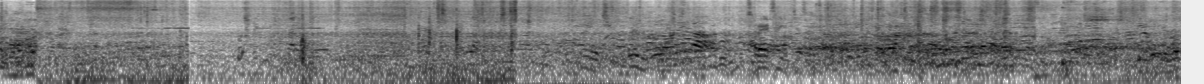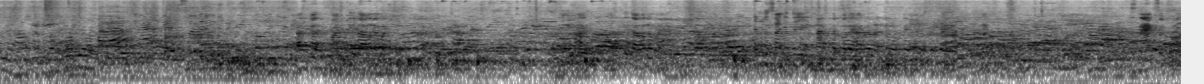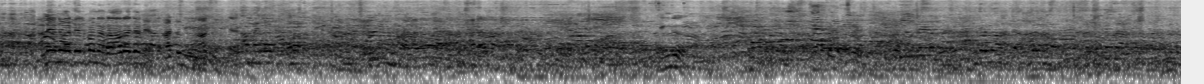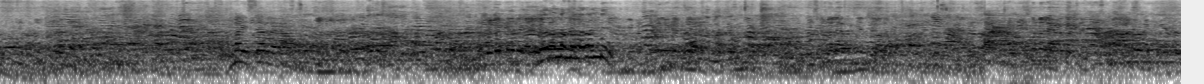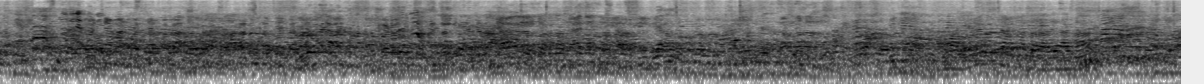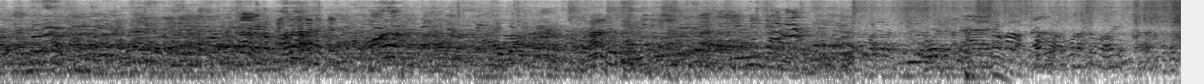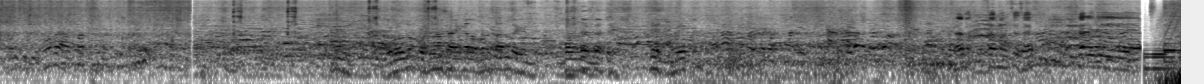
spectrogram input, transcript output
నేను వాటి వెళ్ళిపోయినా రావరాజు అని అటు అటు sell it out. अपना साइकिल अपन साल लगेंगे सर नमस्कार नमस्ते सर सर ये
